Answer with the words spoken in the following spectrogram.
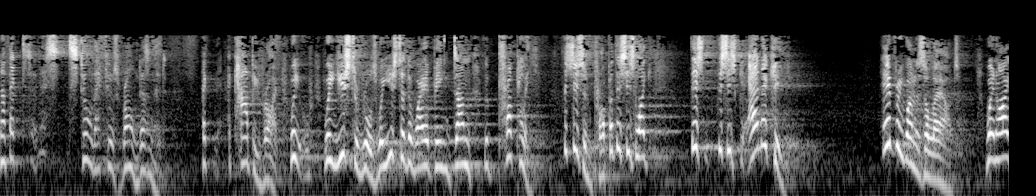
Now that, still, that feels wrong, doesn't it? It can't be right. We, we're used to rules. We're used to the way of being done properly. This isn't proper. This is like this, this is anarchy. Everyone is allowed. When I,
